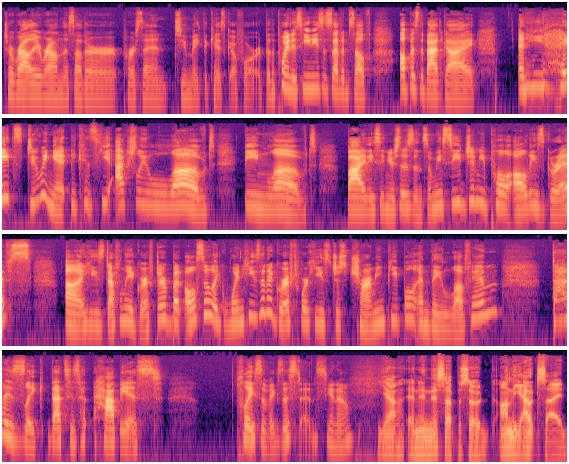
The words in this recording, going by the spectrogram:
to rally around this other person to make the case go forward. But the point is, he needs to set himself up as the bad guy. And he hates doing it because he actually loved being loved by these senior citizens. And we see Jimmy pull all these grifts. Uh, he's definitely a grifter, but also like when he's in a grift where he's just charming people and they love him, that is like that's his happiest place of existence, you know? Yeah, and in this episode, on the outside,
